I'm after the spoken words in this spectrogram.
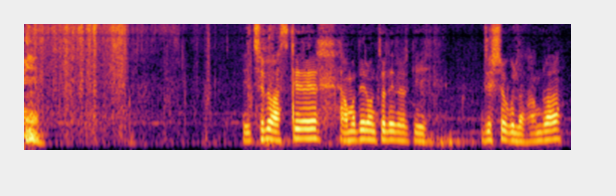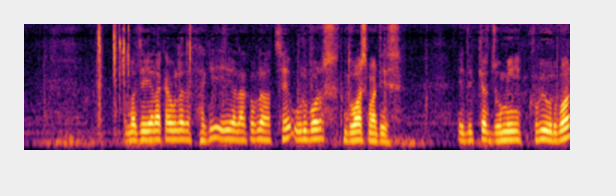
এই ছিল আজকের আমাদের অঞ্চলের আর কি দৃশ্যগুলো। আমরা আমরা যে এলাকাগুলোতে থাকি, এই এলাকাগুলো হচ্ছে উর্বর দোআঁশ মাটির। এদিককার জমি খুবই উর্বর।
